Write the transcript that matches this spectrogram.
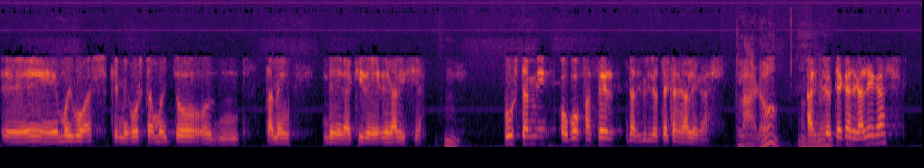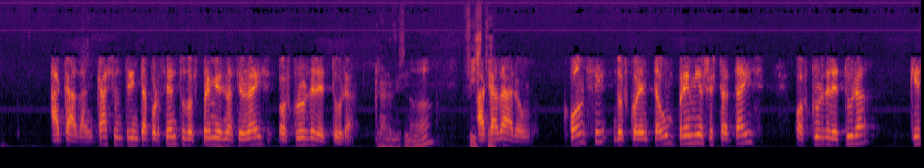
eh, moi boas que me gustan moito mm, tamén de, de aquí de, de Galicia. Mm. Gústame o vou facer das bibliotecas galegas. Claro. As bibliotecas galegas acadan case un 30% dos premios nacionais aos clubs de lectura. Claro que sí. Oh, Acadaron 11 dos 41 premios estatais aos clubs de lectura que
